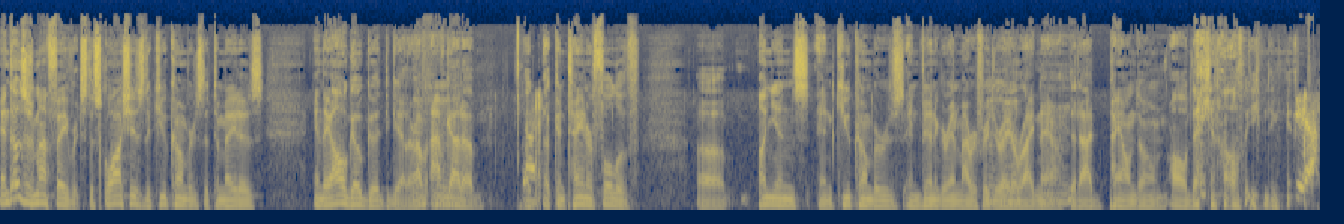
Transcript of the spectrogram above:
And those are my favorites: the squashes, the cucumbers, the tomatoes, and they all go good together. I've, I've mm-hmm. got a, a a container full of uh, onions and cucumbers and vinegar in my refrigerator right now that I'd pound on all day and all evening. Yeah.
